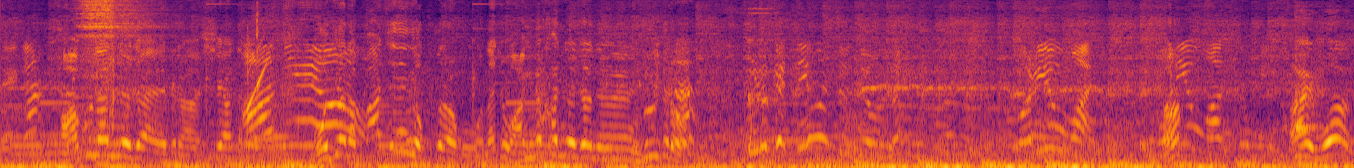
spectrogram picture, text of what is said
내가? 과분한 여자 얘들아 시아는 아니에요. 어디 하나 빠지는 게 없더라고 나 좀 완벽한 여자는 힘들어 그렇게 띄면 좋지 오늘? What do you want? What 어? do you want from me? I want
